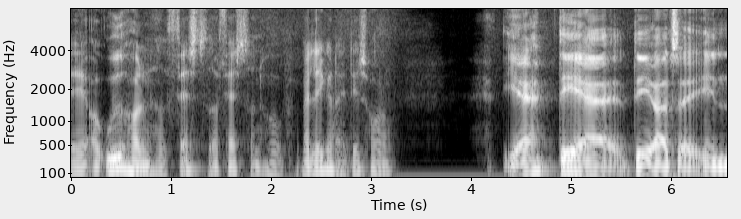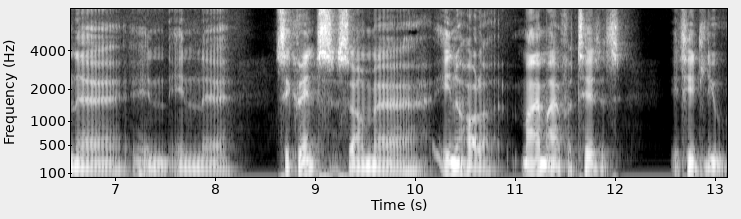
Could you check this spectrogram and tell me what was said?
øh, og udholdenhed, fasthed og fastheden håb. Hvad ligger der i det, tror du? Ja, det er, det er altså en, øh, en, en uh, sekvens, som uh, indeholder meget, meget fortættet et helt liv.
